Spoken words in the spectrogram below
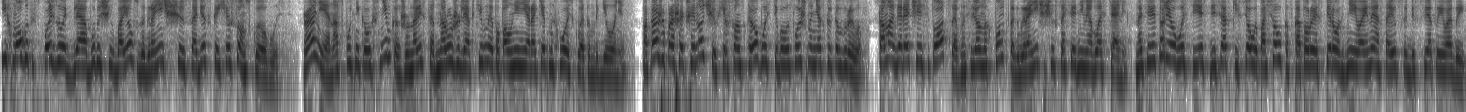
Их могут использовать для будущих боев за граничащую с Одесской и Херсонскую область. Ранее на спутниковых снимках журналисты обнаружили активное пополнение ракетных войск в этом регионе. Пока же прошедшей ночью в Херсонской области было слышно несколько взрывов. Самая горячая ситуация в населенных пунктах, граничащих с соседними областями. На территории области есть десятки сел и поселков, которые с первых дней войны остаются без света и воды.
